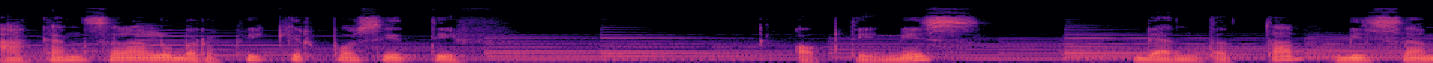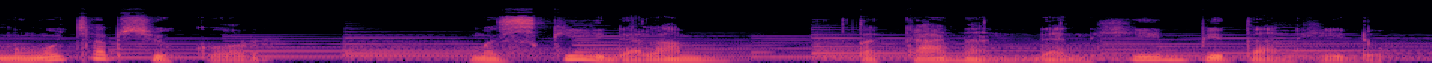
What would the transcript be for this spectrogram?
akan selalu berpikir positif, optimis, dan tetap bisa mengucap syukur meski dalam tekanan dan himpitan hidup.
